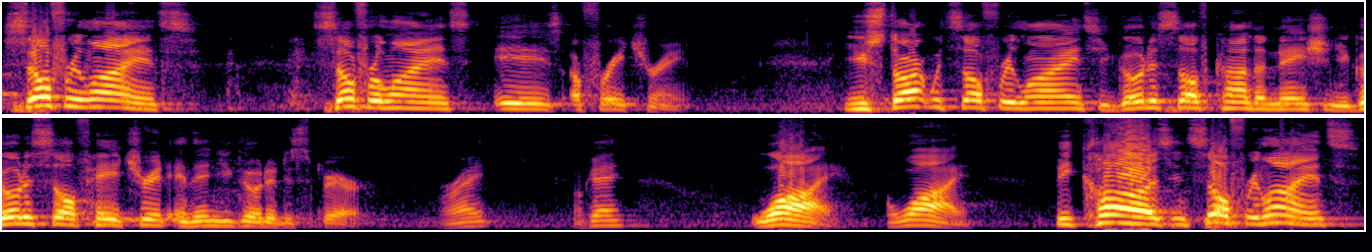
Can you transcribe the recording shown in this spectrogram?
self reliance. Self reliance is a freight train. You start with self reliance, you go to self condemnation, you go to self hatred, and then you go to despair. Right? Okay? Why? Why? Because in self reliance,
